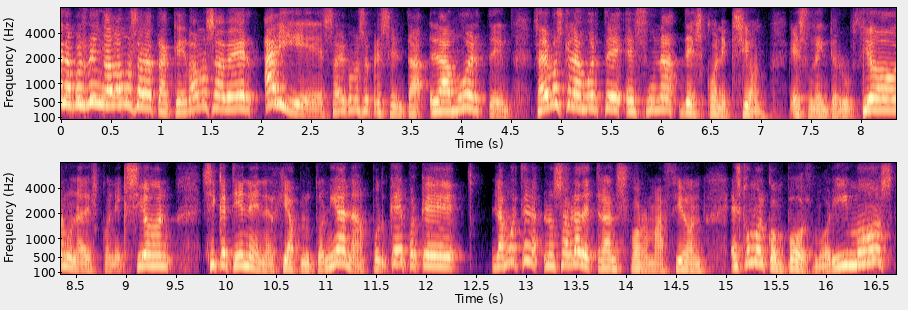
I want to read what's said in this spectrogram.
Bueno, pues venga, vamos al ataque. Vamos a ver Aries, a ver cómo se presenta. La muerte. Sabemos que la muerte es una desconexión, es una interrupción, una desconexión. Sí que tiene energía plutoniana. ¿Por qué? Porque la muerte nos habla de transformación. Es como el compost. Morimos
